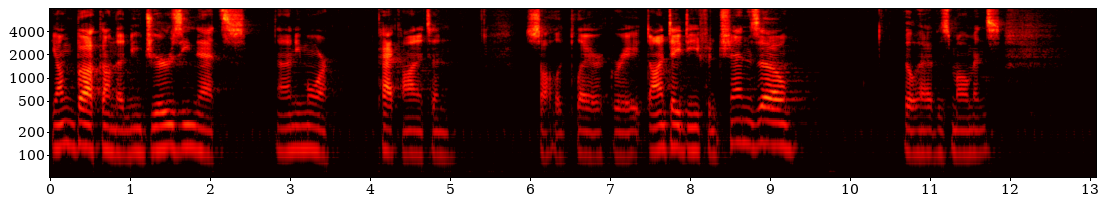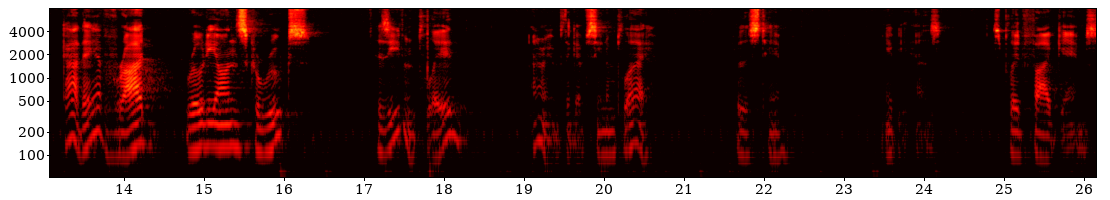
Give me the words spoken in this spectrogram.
Young buck on the New Jersey Nets. Not anymore. Pat Connaughton, solid player, great. Donte DiVincenzo, he'll have his moments. God, they have Rod Rodions Kurucs. Has he even played? I don't even think I've seen him play for this team. Maybe he has. He's played five games.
